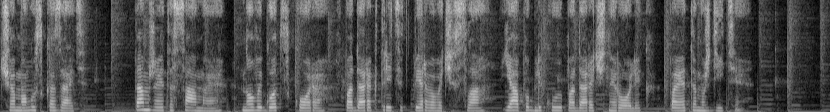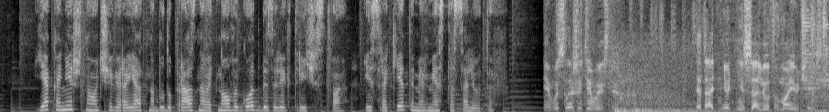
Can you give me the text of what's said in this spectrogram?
Чё могу сказать? Там же это самое. Новый год скоро, в подарок 31 числа. Я опубликую подарочный ролик, поэтому ждите. Я, конечно, очень вероятно буду праздновать Новый год без электричества и с ракетами вместо салютов. Вы слышите выстрел? Это отнюдь не салют в мою честь.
